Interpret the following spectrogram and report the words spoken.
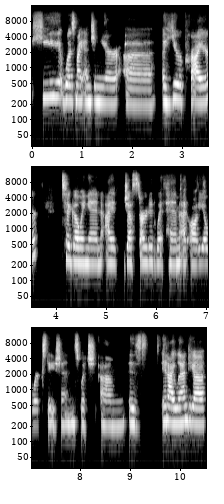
he was my engineer uh, a year prior to going in, I just started with him at Audio Workstations, which um, is in Islandia.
